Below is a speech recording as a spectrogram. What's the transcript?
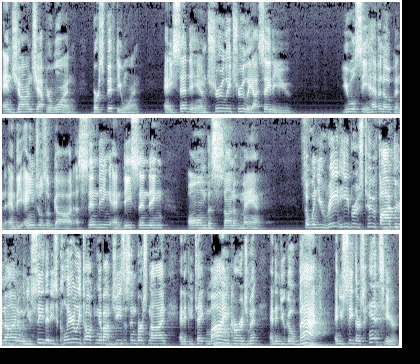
and John chapter 1, verse 51. And he said to him, Truly, truly, I say to you, you will see heaven opened and the angels of God ascending and descending on the Son of Man. So when you read Hebrews 2, 5 through 9, and when you see that he's clearly talking about Jesus in verse 9, and if you take my encouragement and then you go back and you see there's hints here.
